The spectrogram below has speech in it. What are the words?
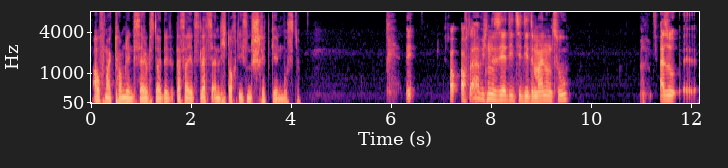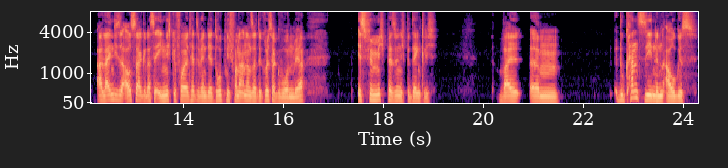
auf Mike Tomlin selbst, dass er jetzt letztendlich doch diesen Schritt gehen musste. Äh, auch da habe ich eine sehr dezidierte Meinung zu. Also äh, allein diese Aussage, dass er ihn nicht gefeuert hätte, wenn der Druck nicht von der anderen Seite größer geworden wäre, ist für mich persönlich bedenklich. Weil ähm, du kannst sehenden Auges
